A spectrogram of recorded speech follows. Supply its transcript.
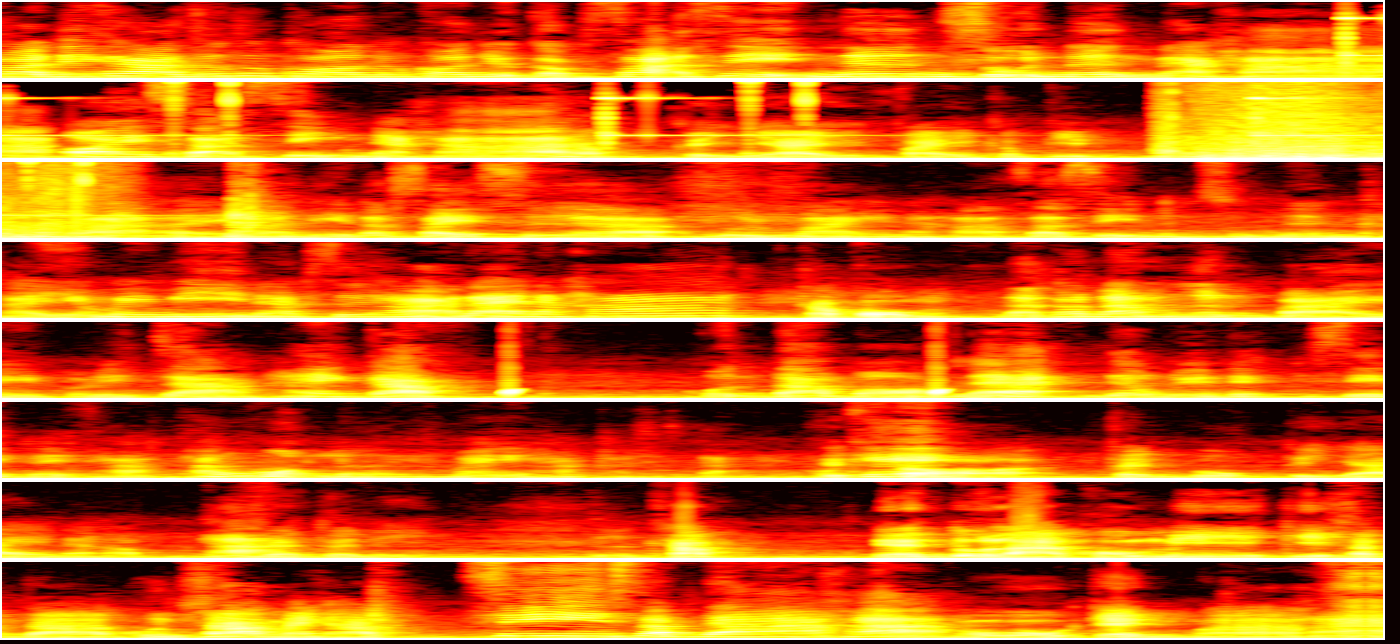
สวัสดีค่ะทุกทุกๆคนทุกคนอยู่กับสะสิ101 นะคะ อ้อยสะสินะคะกับสีใหญ่ไฟกระพริบ นะคะเฮ้ยวันนี้เราใส่เสื้อรุ่นใหม่นะคะสะสิ101 ใครยังไม่มีนะซื้อหาได้นะคะ ครับผม แล้วก็นำเงินไปบริจาคให้กับ คนตาบอดและโรงเรียนเด็กพิเศษด้วยค่ะ ทั้งหมดเลยไม่หักค่าใช้จ่ายโอติดเค ต่อ Facebook ตีใหญ่นะครับค่ะ เสื้อตัวนี้ครับ เดือนตุลาคมมีกี่สัปดาห์คุณทราบไหมครับ สี่สัปดาห์ค่ะ โอ้เก่งมาก ค่ะ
